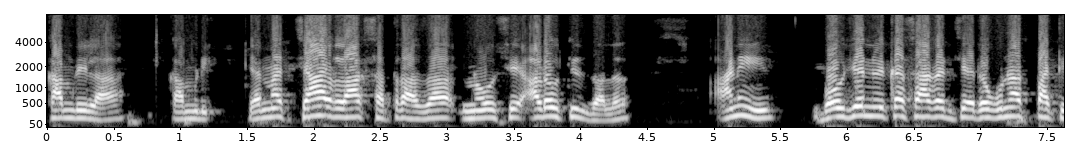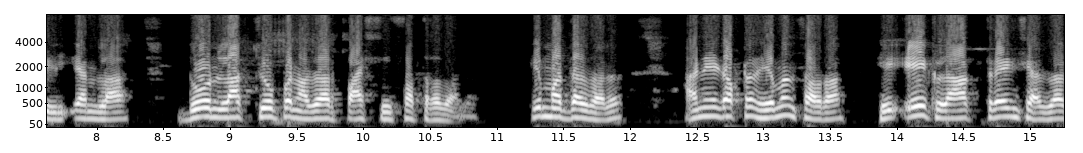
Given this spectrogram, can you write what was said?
कांबडीला कांबडी यांना चार लाख सतरा हजार नऊशे अडतीस झालं. आणि बहुजन विकास आघाडीचे रघुनाथ पाटील यांना दोन लाख चोपन्न हजार पाचशे सतरा झालं. हे मतदार झालं. आणि डॉक्टर हेमंत सावरा हे एक लाख त्र्याऐंशी हजार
